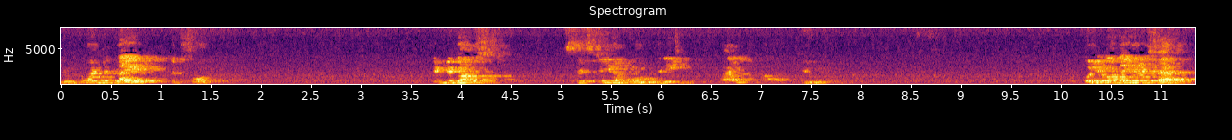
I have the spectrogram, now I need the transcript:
you to multiply it with 4. It becomes 16 upon 3 pi r cube. Volume of the unit cell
